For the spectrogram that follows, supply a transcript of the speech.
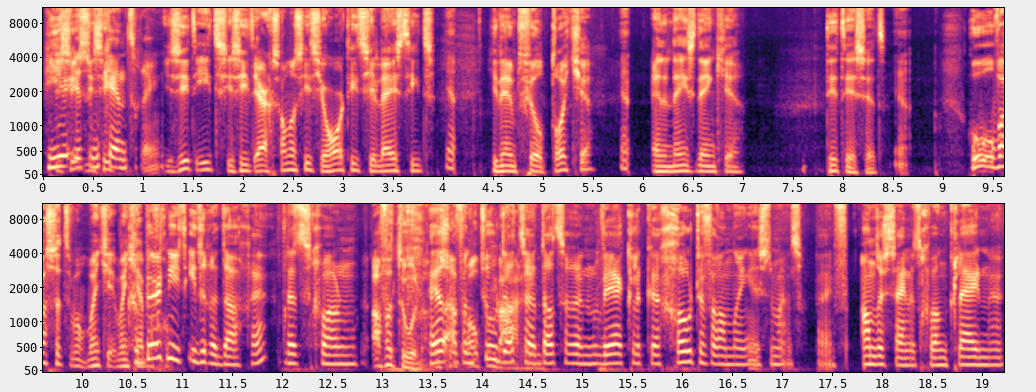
Hier ziet- is een ziet- kentering. Je ziet iets, je ziet ergens anders iets, je hoort iets, je leest iets. Ja. Je neemt veel tot je. Ja. En ineens denk je: dit is het. Ja. Hoe, was het? Want je, want je gebeurt hebt niet iedere dag, hè? Dat is gewoon af en toe heel af en toe dat er, dat er een werkelijke grote verandering is in de maatschappij. Anders zijn het gewoon kleine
